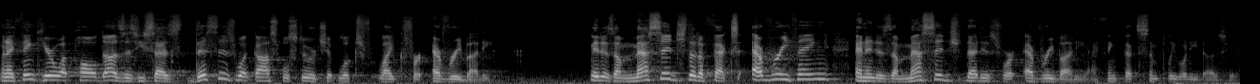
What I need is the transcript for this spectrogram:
And I think here what Paul does is he says, This is what gospel stewardship looks like for everybody. It is a message that affects everything, and it is a message that is for everybody. I think that's simply what he does here.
